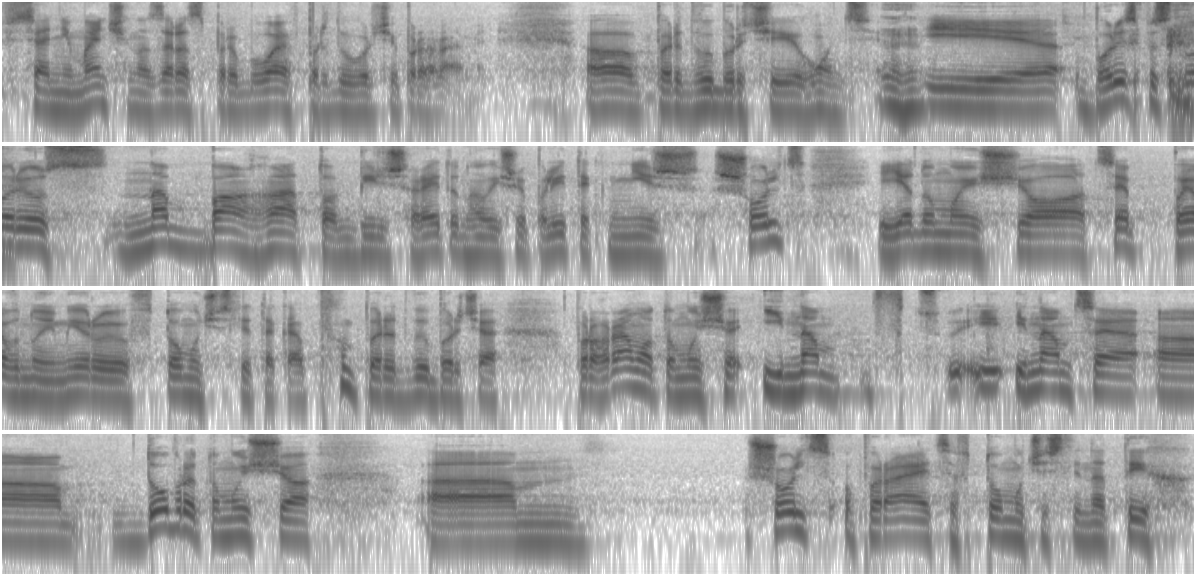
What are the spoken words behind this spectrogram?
вся Німеччина зараз перебуває в передвиборчій програмі, передвиборчій гонці. І Борис Писторіус набагато більш рейтинговіший політик ніж Шольц. І я думаю, що це певною мірою, в тому числі така передвиборча програма, тому що і нам і, і нам це добре, тому що. Шольц опирається в тому числі на тих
